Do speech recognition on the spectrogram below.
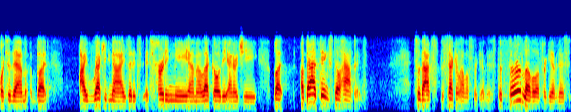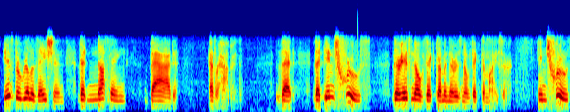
or to them, but I recognize that it's it's hurting me and I'm going to let go of the energy, but a bad thing still happened. So that's the second level of forgiveness. The third level of forgiveness is the realization that nothing bad ever happened. That that in truth there is no victim and there is no victimizer. In truth,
